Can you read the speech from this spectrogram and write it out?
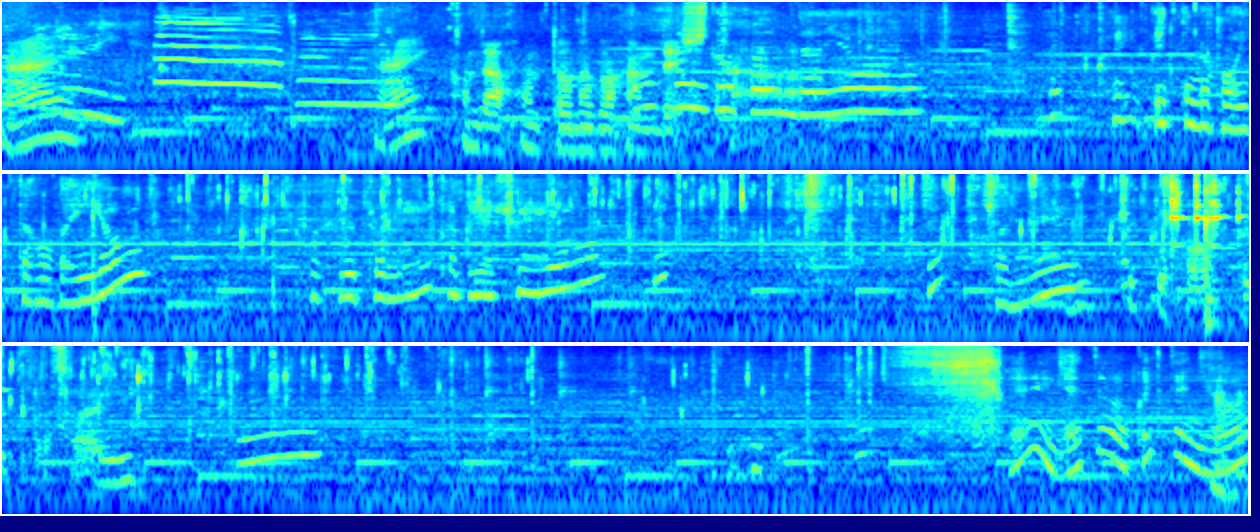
はい、す。はい。今度は本当のご飯でしご飯だよ。はい、ベッドの方行った方がいいよ。そうするとね、食べやすいよ。ね、ね、そうね。ちょっと触ってくださいうん。はい、やった送ってんよ。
